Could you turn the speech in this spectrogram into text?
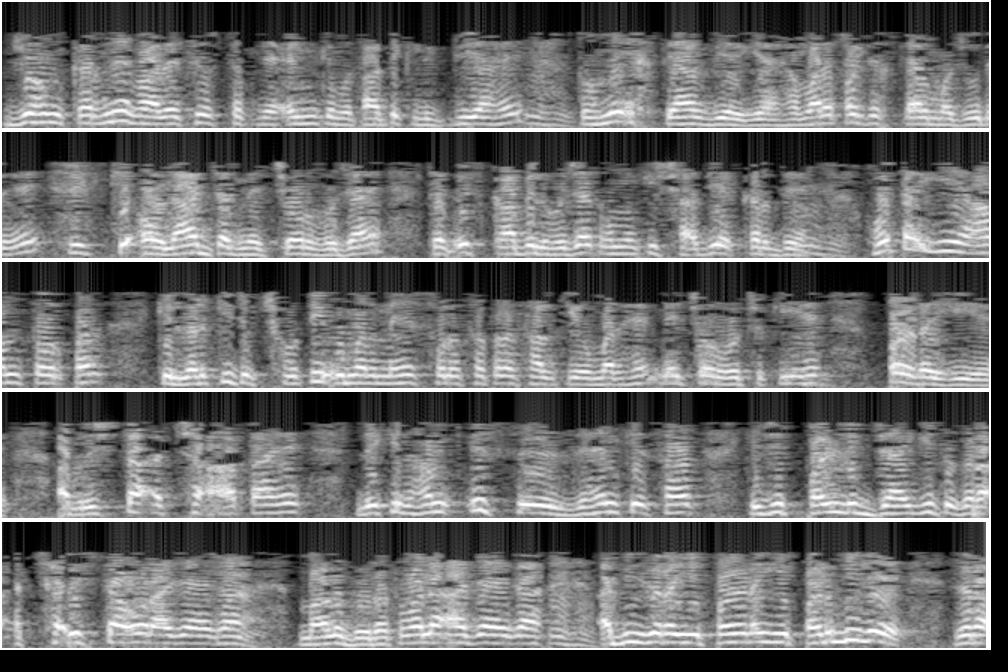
جو ہم کرنے والے تھے اس نے اپنے علم کے مطابق لکھ دیا ہے تو ہمیں اختیار دیا گیا ہے۔ ہمارے پاس اختیار موجود ہے کہ اولاد جب میچور ہو جائے جب اس قابل ہو جائے تو ہم ان کی شادیاں کر دیں۔ ہوتا یہ عام طور پر کہ لڑکی جب چھوٹی عمر میں ہے سولہ سترہ سال کی عمر ہے میچور ہو چکی ہے پڑھ رہی ہے۔ اب رشتہ اچھا آتا ہے لیکن ہم اس ذہن کے ساتھ کہ جی پڑھ لکھ جائے گی تو ذرا اچھا رشتہ اور آ جائے گا مالو دولت والا آ جائے گا۔ ابھی ذرا یہ پڑھ رہی ہے پڑھ بھی لے ذرا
